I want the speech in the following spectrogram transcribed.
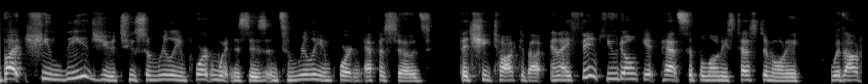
but she leads you to some really important witnesses and some really important episodes that she talked about. And I think you don't get Pat Cipollone's testimony without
